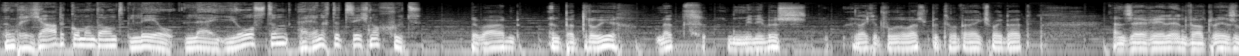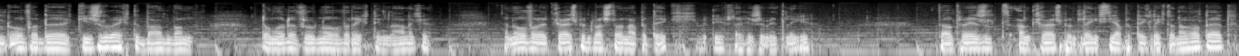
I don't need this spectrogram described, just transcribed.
Hun brigadecommandant Leo Leij Joosten herinnert het zich nog goed. Er waren een patrouille met een minibus, gelijk het vroeger was, met de Rijkswacht uit. En zij reden in Veldwijzelt over de Kiezelweg, de baan van Tongeren, Vroenhoven richting Laneke. En over het kruispunt was er een apotheek. Ik weet niet of dat je ze weet liggen. Veldwijzelt aan het kruispunt links, die apotheek ligt er nog altijd.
